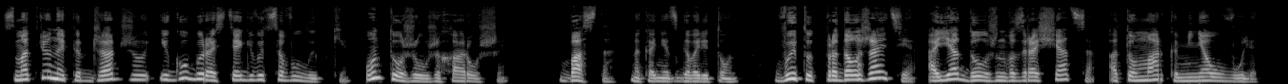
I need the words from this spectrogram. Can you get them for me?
Смотрю на Перджаджо, и губы растягиваются в улыбке. Он тоже уже хороший. «Баста», — наконец говорит он, — «вы тут продолжайте, а я должен возвращаться, а то Марка меня уволит».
